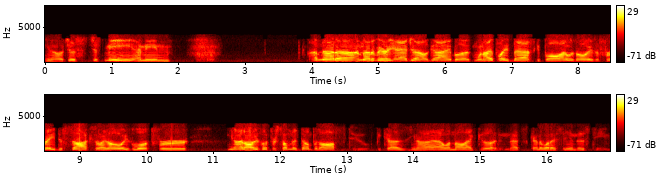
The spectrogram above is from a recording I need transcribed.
You know, just just me. I mean, I'm not a I'm not a very agile guy, but when I played basketball, I was always afraid to suck, so I'd always look for, you know, I'd always look for someone to dump it off to because you know I, I wasn't all that good, and that's kind of what I see in this team.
